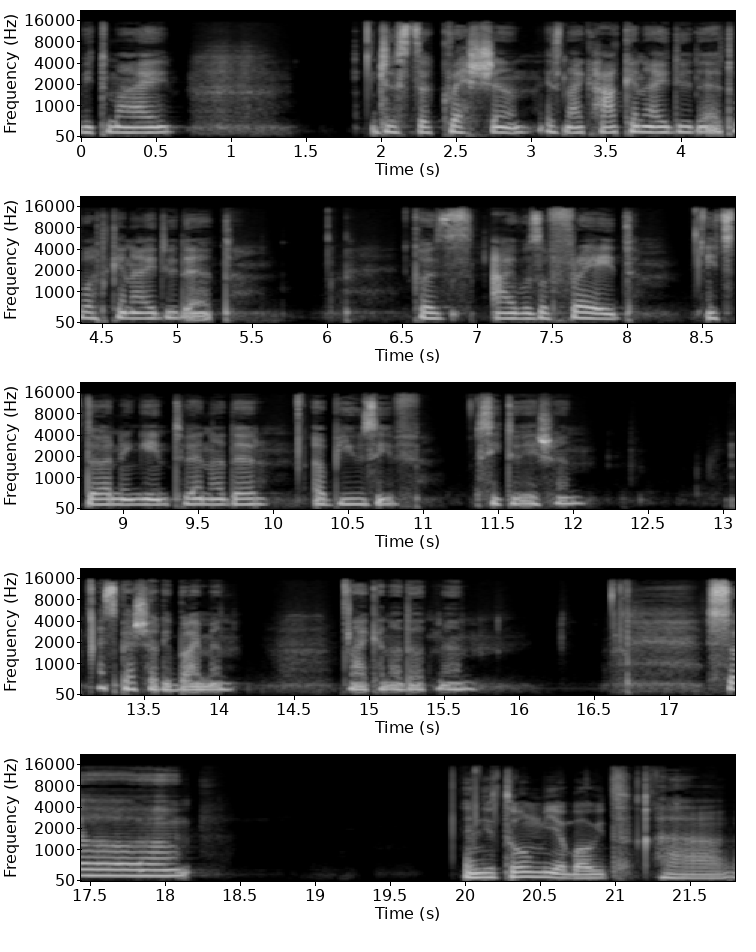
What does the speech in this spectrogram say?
with my, just a question is like, how can I do that? What can I do that? Because I was afraid it's turning into another abusive situation, especially by men, like an adult man. So. And you told me about uh,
